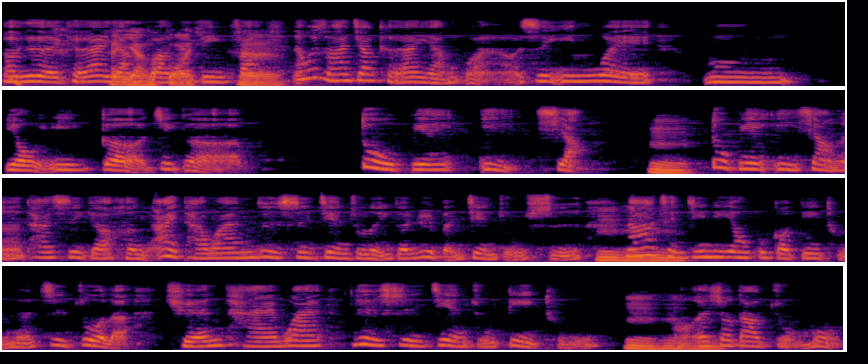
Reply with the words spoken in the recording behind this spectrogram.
哦，对对，可爱 洋洋馆的地方。嗯那为什么它叫可爱洋馆啊？是因为，嗯，有一个这个渡边义孝。嗯。渡边义孝呢，他是一个很爱台湾日式建筑的一个日本建筑师。嗯，那他嗯曾经利用 Google 地图呢，制作了全台湾日式建筑地图，嗯嗯哦，而受到瞩目。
